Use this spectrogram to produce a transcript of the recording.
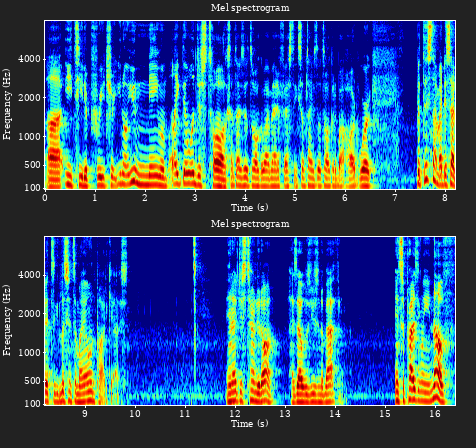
uh, E.T. the Preacher, you know, you name them. Like they will just talk. Sometimes they'll talk about manifesting, sometimes they'll talk about hard work. But this time I decided to listen to my own podcast. And I just turned it on as I was using the bathroom. And surprisingly enough,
